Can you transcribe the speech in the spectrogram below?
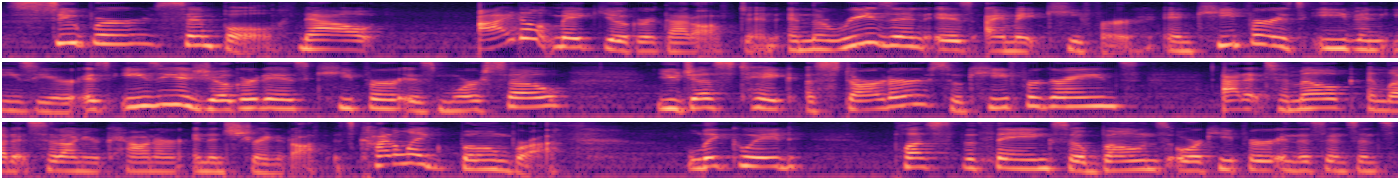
Super simple. Now, I don't make yogurt that often, and the reason is I make kefir, and kefir is even easier. As easy as yogurt is, kefir is more so. You just take a starter, so kefir grains, add it to milk, and let it sit on your counter, and then strain it off. It's kind of like bone broth. Liquid plus the thing, so bones or kefir in this instance,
